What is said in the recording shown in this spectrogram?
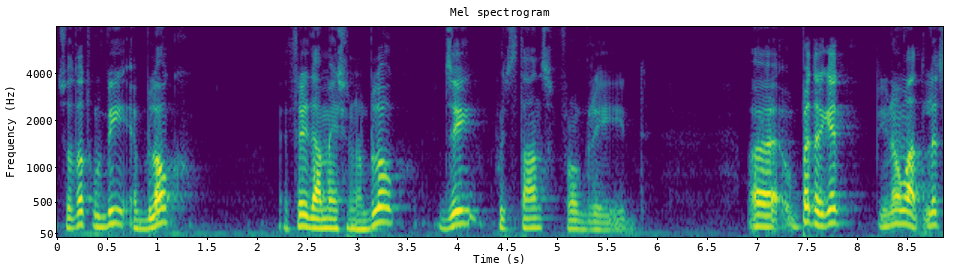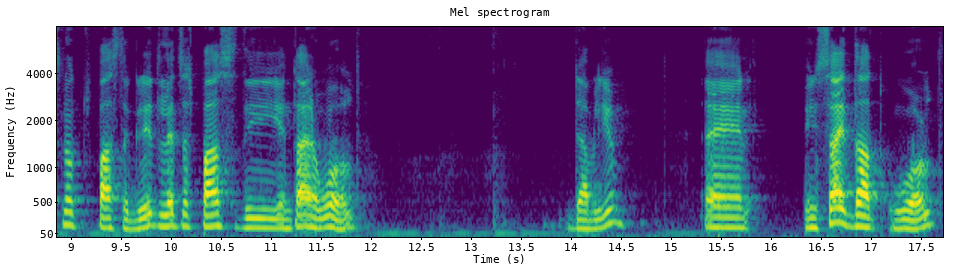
So that will be a block a three-dimensional block G which stands for grid uh, better get, you know what, let's not pass the grid, let's just pass the entire world, W, and inside that world,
